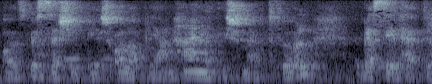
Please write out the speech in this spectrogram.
az összesítés alapján hányat ismert föl, beszélhető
